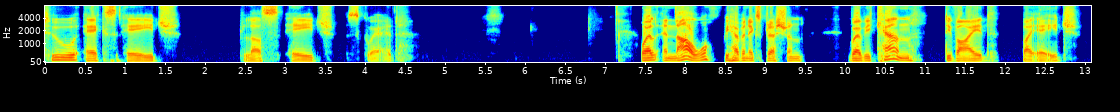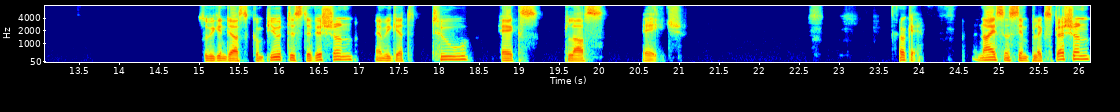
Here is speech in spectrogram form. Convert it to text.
2xh plus h squared. Well, and now we have an expression where we can divide by age. So we can just compute this division and we get 2x plus age. Okay, nice and simple expression.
